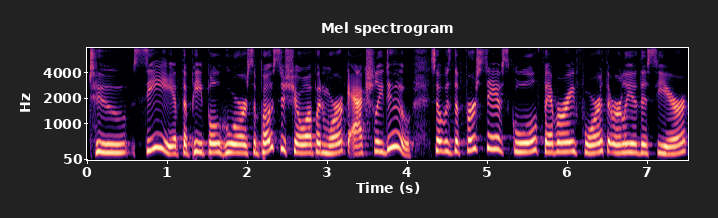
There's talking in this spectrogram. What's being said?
to see if the people who are supposed to show up and work actually do. So it was the first day of school, February 4th, earlier this year.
